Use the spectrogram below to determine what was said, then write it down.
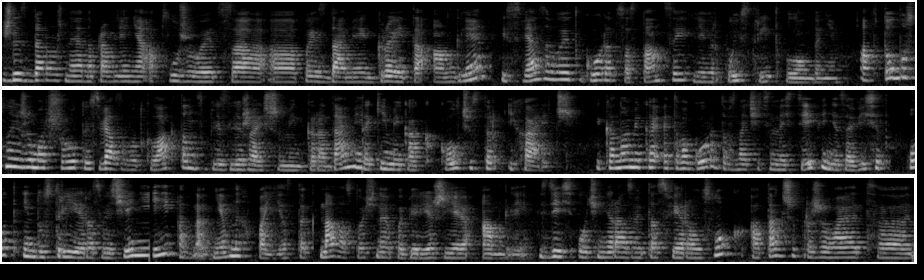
Железнодорожное направление обслуживается э, поездами Грейта Англия и связывает город со станцией Ливерпуль-стрит в Лондоне. Автобусные же маршруты связывают Клактон с близлежащими городами, такими как Колчестер и Харридж. Экономика этого города в значительной степени зависит от индустрии развлечений и однодневных поездок на восточное побережье Англии. Здесь очень развита сфера услуг, а также проживает э,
